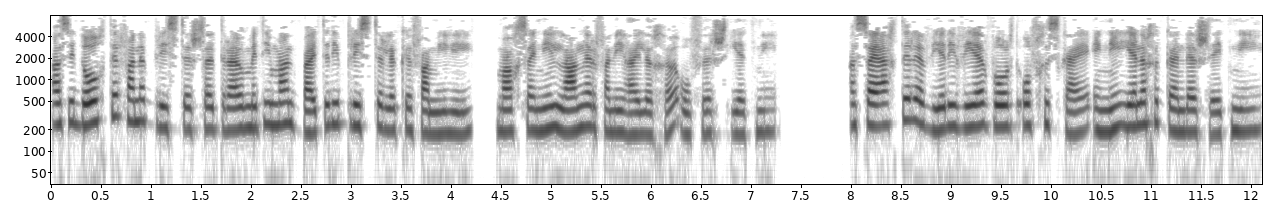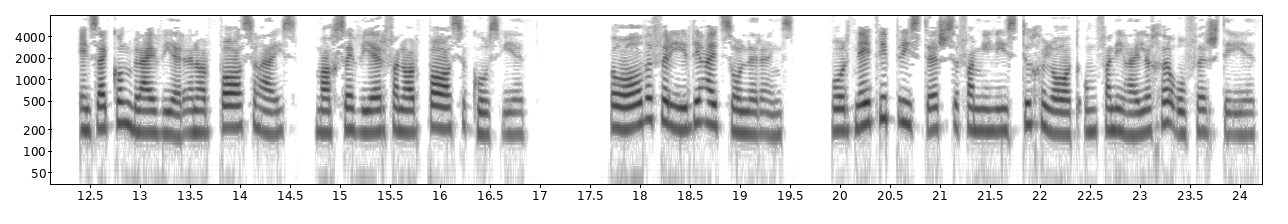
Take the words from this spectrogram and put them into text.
Als die dochter van een priester zou trouw met iemand buiten die priesterlijke familie, mag zij niet langer van die heilige offers eet nie. Als zij echter een weduwee wordt of geskei en nie enige kinders het nie, en zij kon blij weer in haar paase huis, mag zij weer van haar paase koos eet. Behalve vir hierdie uitsonderings, word net die priesterse families toegelaat om van die heilige offers te eet.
